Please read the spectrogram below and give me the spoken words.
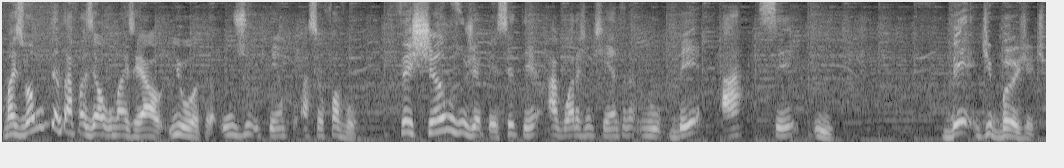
mas vamos tentar fazer algo mais real. E outra, use o tempo a seu favor. Fechamos o GPCT, agora a gente entra no BACI. B de budget.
